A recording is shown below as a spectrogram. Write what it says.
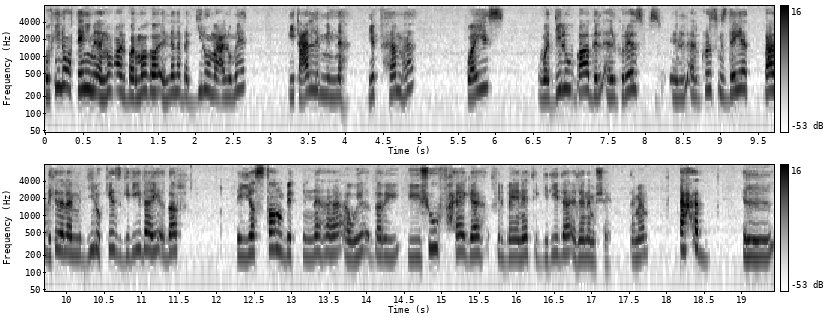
وفي نوع تاني من أنواع البرمجة اللي أنا بديله معلومات يتعلم منها يفهمها كويس واديله بعض ال algorithms ال algorithms ديت بعد كده لما اديله case جديدة يقدر يستنبط منها أو يقدر يشوف حاجة في البيانات الجديدة اللي أنا مش شايفها تمام؟ أحد ال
